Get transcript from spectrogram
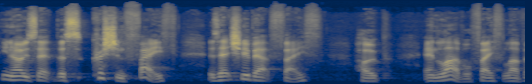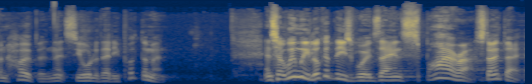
He knows that this Christian faith is actually about faith, hope, and love, or faith, love, and hope. And that's the order that he put them in. And so when we look at these words, they inspire us, don't they?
